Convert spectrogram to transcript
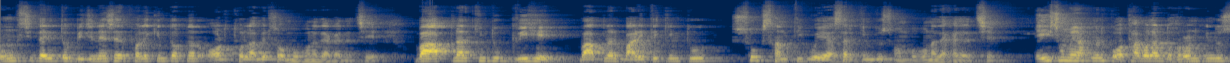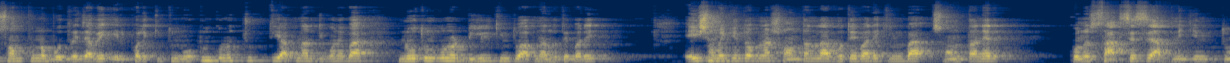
অংশীদারিত্ব বিজনেসের ফলে কিন্তু আপনার অর্থ লাভের সম্ভাবনা দেখা যাচ্ছে। বা আপনার কিন্তু গৃহে বা আপনার বাড়িতে কিন্তু সুখ শান্তি বয়ে আসার কিন্তু সম্ভাবনা দেখা যাচ্ছে। এই সময় আপনার কথা বলার ধরন কিন্তু সম্পূর্ণ বদলে যাবে। এর ফলে কিন্তু নতুন কোনো চুক্তি আপনার জীবনে বা নতুন কোনো ডিল কিন্তু আপনার হতে পারে। এই সময় কিন্তু আপনার সন্তান লাভ হতে পারে কিংবা সন্তানের কোনো সাকসেসে আপনি কিন্তু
